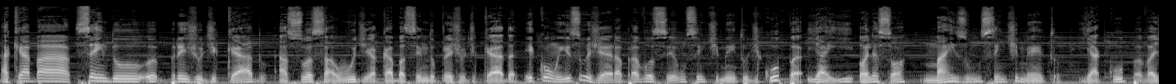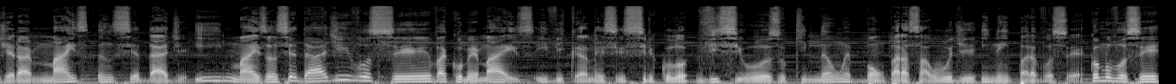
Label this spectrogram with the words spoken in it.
acaba sendo uh, prejudicado, a sua saúde acaba sendo prejudicada e com isso gera para você um sentimento de culpa. E aí, olha só, mais um sentimento. E a culpa vai gerar mais ansiedade. E mais ansiedade, você vai comer mais e fica nesse círculo vicioso que não é bom para a saúde e nem para você. Como você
